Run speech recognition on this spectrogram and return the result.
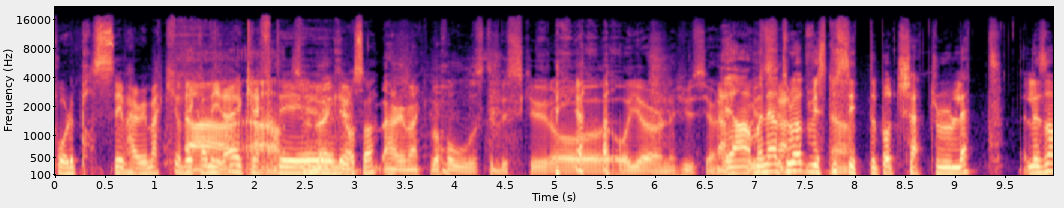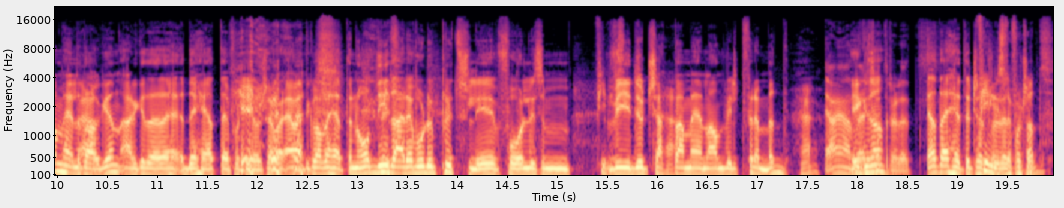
får du passiv Harry Mac, og det kan gi deg kreft i det også. Harry Mack beholdes til busker og, og hjørne, hushjørne. Ja, men jeg tror at hvis du Ja. sitter på chat roulette liksom hele Ja. dagen Er det ikke det det het det for ti år siden? Jeg vet ikke hva det heter nå. De der hvor du plutselig får liksom videochatta Ja. med en eller annen vilt fremmed. Ja, ja, det Ikke er sant? Ja, det heter chat Finnes det fortsatt?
